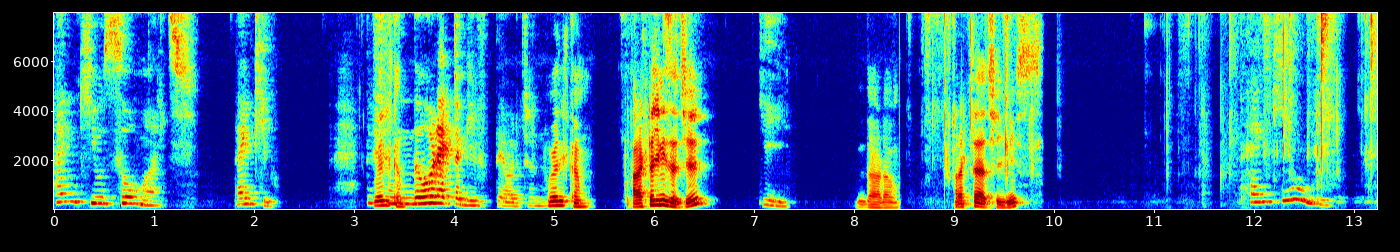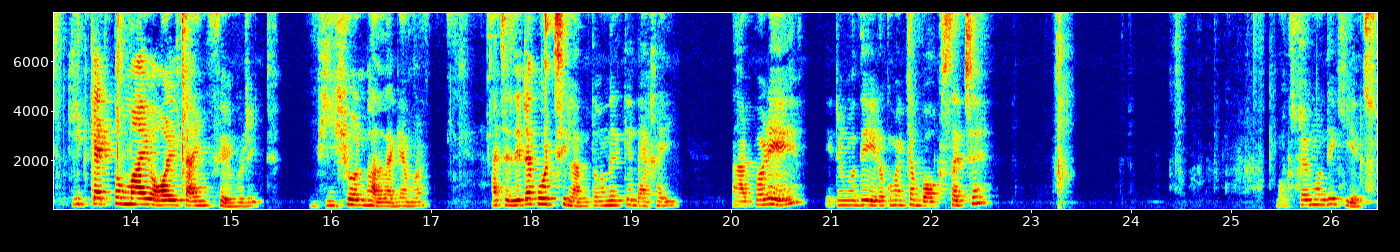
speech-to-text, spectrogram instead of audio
Thank you so much thank you Welcome. সুন্দর একটা গিফট দেওয়ার জন্য। ওয়েলকাম আর একটা জিনিস আছে? কি? দাঁড়াও। আরেকটা আছে জিনিস। থ্যাংক ইউ কিটক্যাট তো মাই অল টাইম ফেভারিট ভীষণ ভালো লাগে আমার। আচ্ছা যেটা করছিলাম, তোমাদেরকে দেখাই। তারপরে এটার মধ্যে এরকম একটা বক্স আছে। বক্সটার মধ্যে কি আছে?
